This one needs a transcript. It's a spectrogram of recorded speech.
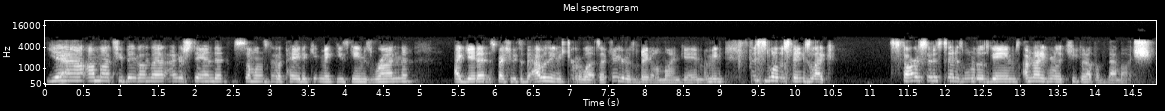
Yeah, I'm not too big on that. I understand that someone's got to pay to make these games run. I get it, especially if it's a. I wasn't even sure what it was. I figured it was a big online game. I mean, this is one of those things like Star Citizen is one of those games. I'm not even really keeping up with that much.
